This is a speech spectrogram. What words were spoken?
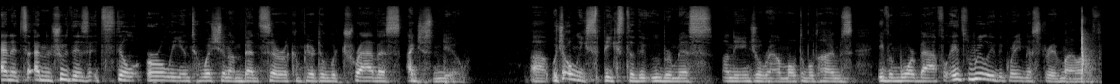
and it's and the truth is, it's still early intuition on Ben Cera compared to what Travis I just knew, uh, which only speaks to the Uber miss on the angel round multiple times, even more baffled. It's really the great mystery of my life.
